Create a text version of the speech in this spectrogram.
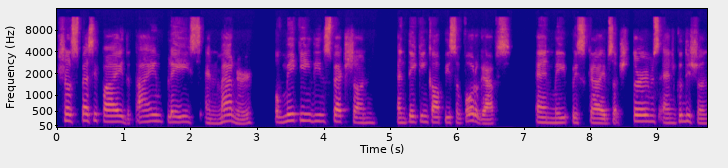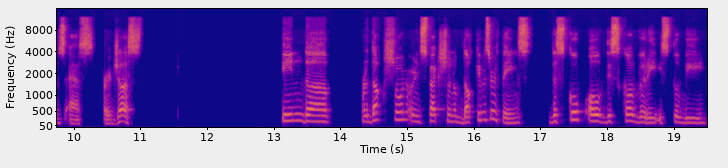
shall specify the time, place, and manner of making the inspection and taking copies of photographs and may prescribe such terms and conditions as are just. In the production or inspection of documents or things, the scope of discovery is to be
